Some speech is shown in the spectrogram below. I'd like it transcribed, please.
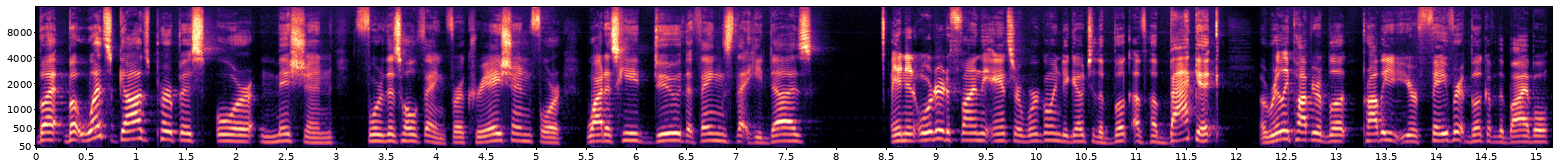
But, but what's God's purpose or mission for this whole thing? For creation? For why does he do the things that he does? And in order to find the answer, we're going to go to the book of Habakkuk, a really popular book, probably your favorite book of the Bible.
